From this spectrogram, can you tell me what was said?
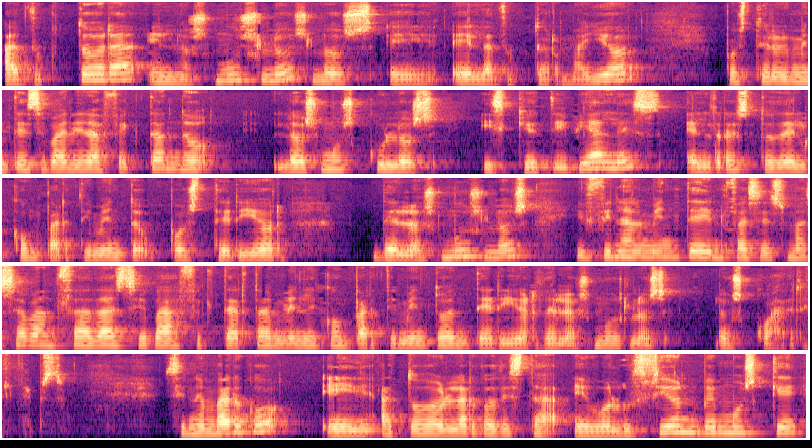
aductora en los muslos, eh, el aductor mayor. Posteriormente se van a ir afectando los músculos isquiotibiales, el resto del compartimento posterior de los muslos y finalmente en fases más avanzadas se va a afectar también el compartimento anterior de los muslos, los cuádriceps. Sin embargo, eh, a todo lo largo de esta evolución vemos que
